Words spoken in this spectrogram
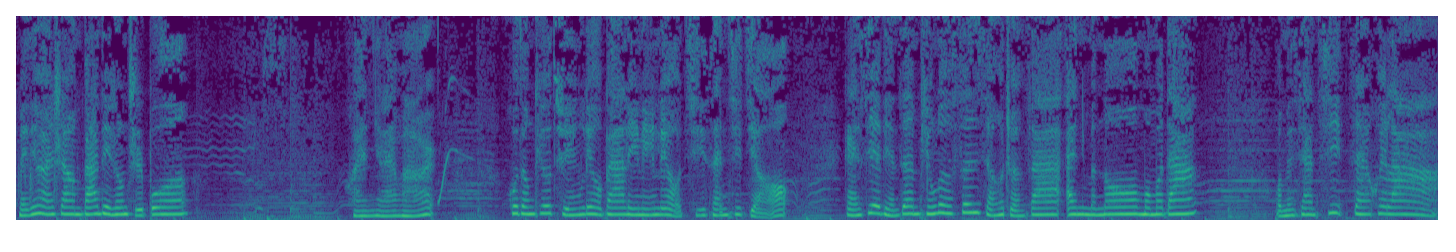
每天晚上八点钟直播，欢迎你来玩儿，互动 Q 群六八零零六七三七九。感谢点赞、评论、分享和转发，爱你们哦，么么哒！我们下期再会啦。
